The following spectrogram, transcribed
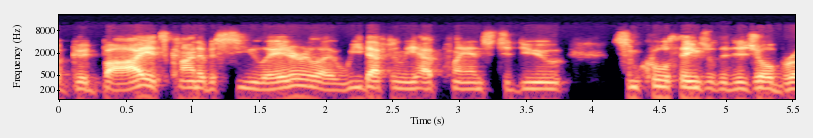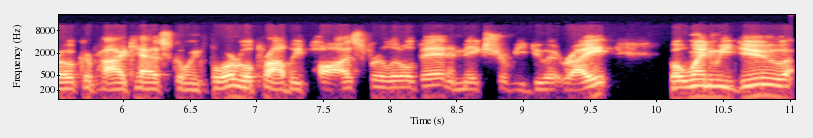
a goodbye. It's kind of a see you later. Like we definitely have plans to do some cool things with the digital broker podcast going forward. We'll probably pause for a little bit and make sure we do it right. But when we do,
